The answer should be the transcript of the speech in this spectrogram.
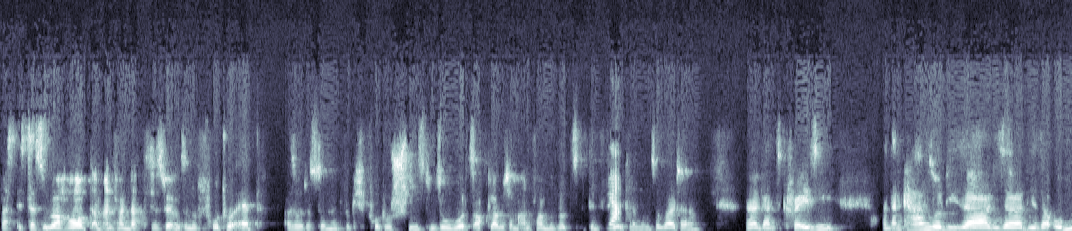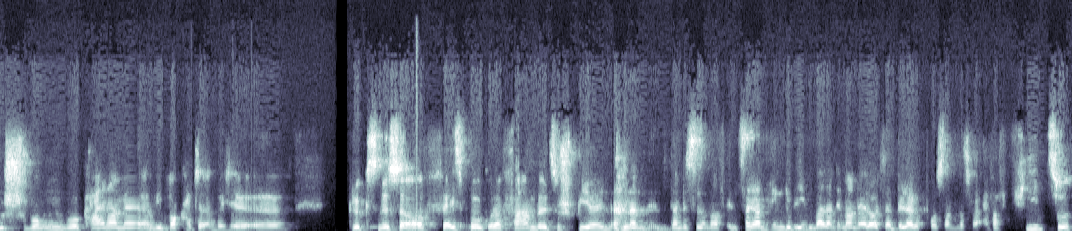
Was ist das überhaupt? Am Anfang dachte ich, das wäre so eine Foto-App, also dass du damit wirklich Fotos schießt. Und so wurde es auch, glaube ich, am Anfang benutzt mit den Filtern ja. und so weiter. Ja, ganz crazy. Und dann kam so dieser, dieser, dieser Umschwung, wo keiner mehr irgendwie Bock hatte, irgendwelche äh, Glücksnüsse auf Facebook oder Farmville zu spielen. Und dann, dann bist du dann auf Instagram hängen geblieben, weil dann immer mehr Leute Bilder gepostet haben. Das war einfach viel zu,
